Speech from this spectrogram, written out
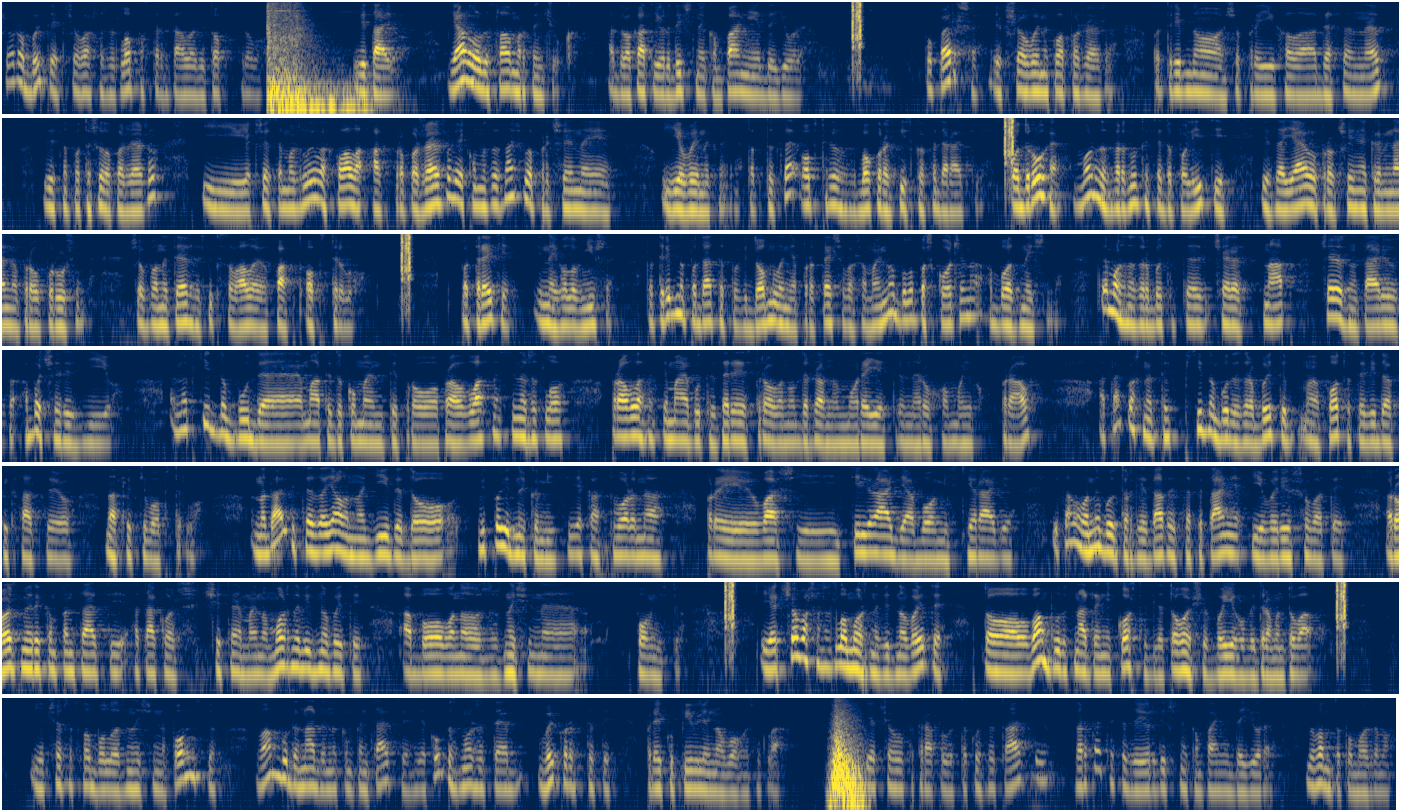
Що робити, якщо ваше житло постраждало від обстрілу? Вітаю! Я Владислав Мартинчук, адвокат юридичної компанії Де Юре. По-перше, якщо виникла пожежа, потрібно, щоб приїхала ДСНС, звісно, потушила пожежу, і, якщо це можливо, склала акт про пожежу, в якому зазначила причини її виникнення. Тобто це обстріл з боку Російської Федерації. По-друге, можна звернутися до поліції із заявою про вчинення кримінального правопорушення, щоб вони теж зафіксували факт обстрілу. По-третє, і найголовніше, потрібно подати повідомлення про те, що ваше майно було пошкоджено або знищене. Це можна зробити це через ЦНАП, через нотаріуса або через дію. Необхідно буде мати документи про право власності на житло. Право власності має бути зареєстровано у Державному реєстрі нерухомих прав, а також необхідно буде зробити фото та відеофіксацію наслідків обстрілу. Надалі ця заява надійде до відповідної комісії, яка створена при вашій сільраді або міській раді, і саме вони будуть розглядати це питання і вирішувати розміри компенсації, а також чи це майно можна відновити, або воно знищене повністю. Якщо ваше житло можна відновити, то вам будуть надані кошти для того, щоб ви його відремонтували. Якщо житло було знищено повністю, вам буде надано компенсацію, яку ви зможете використати при купівлі нового житла. Якщо ви потрапили в таку ситуацію, звертайтеся до юридичної компанії Де Юре. Ми вам допоможемо.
